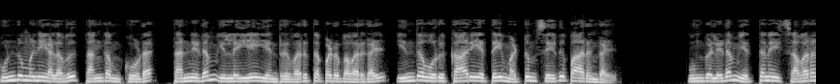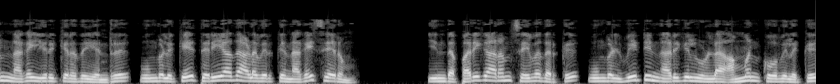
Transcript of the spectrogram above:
குண்டுமணி அளவு தங்கம் கூட தன்னிடம் இல்லையே என்று வருத்தப்படுபவர்கள் இந்த ஒரு காரியத்தை மட்டும் செய்து பாருங்கள். உங்களிடம் எத்தனை சவரன் நகை இருக்கிறது என்று உங்களுக்கே தெரியாத அளவிற்கு நகை சேரும். இந்த பரிகாரம் செய்வதற்கு உங்கள் வீட்டின் அருகில் உள்ள அம்மன் கோவிலுக்கு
